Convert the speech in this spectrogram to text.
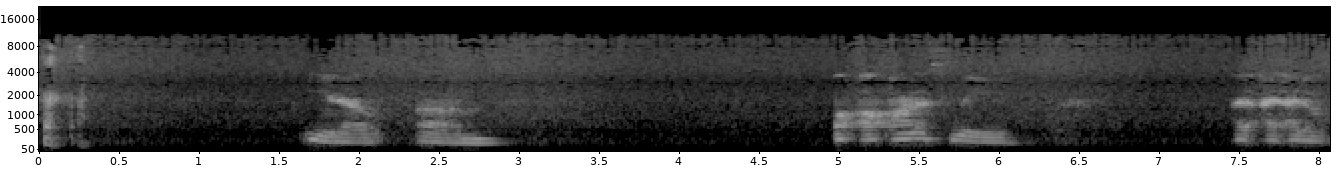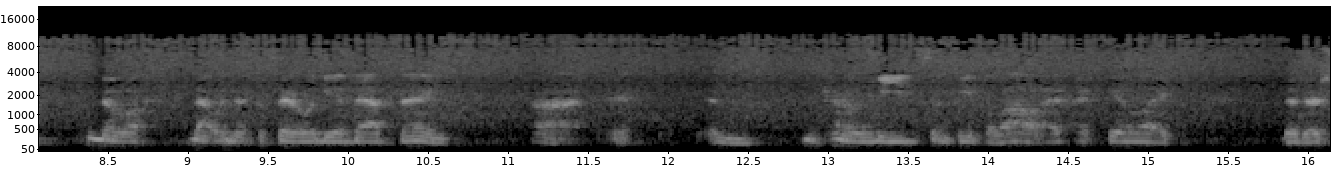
you know, um, ho- ho- honestly, I, I, I don't know if that would necessarily be a bad thing. Uh, and you kind of weed some people out. I, I feel like that there's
